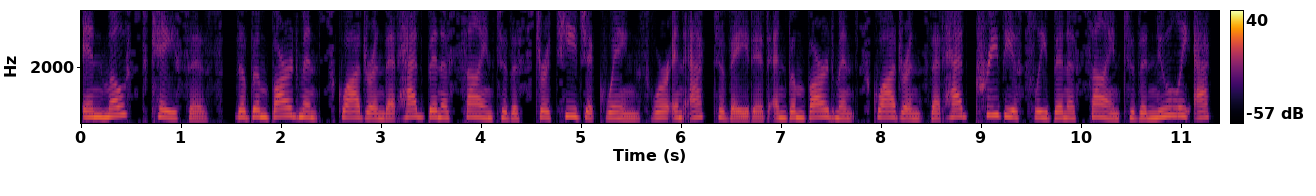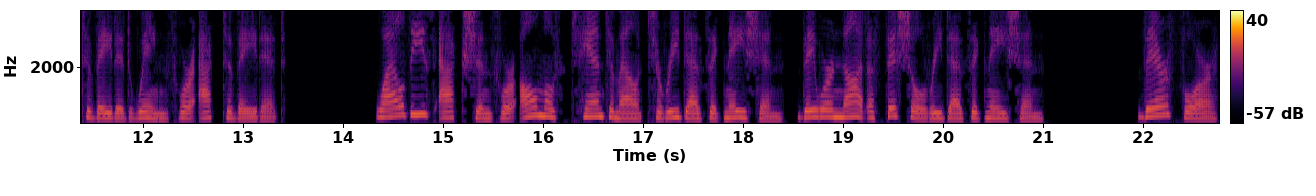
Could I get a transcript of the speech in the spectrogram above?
In most cases, the bombardment squadron that had been assigned to the strategic wings were inactivated and bombardment squadrons that had previously been assigned to the newly activated wings were activated. While these actions were almost tantamount to redesignation, they were not official redesignation. Therefore,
